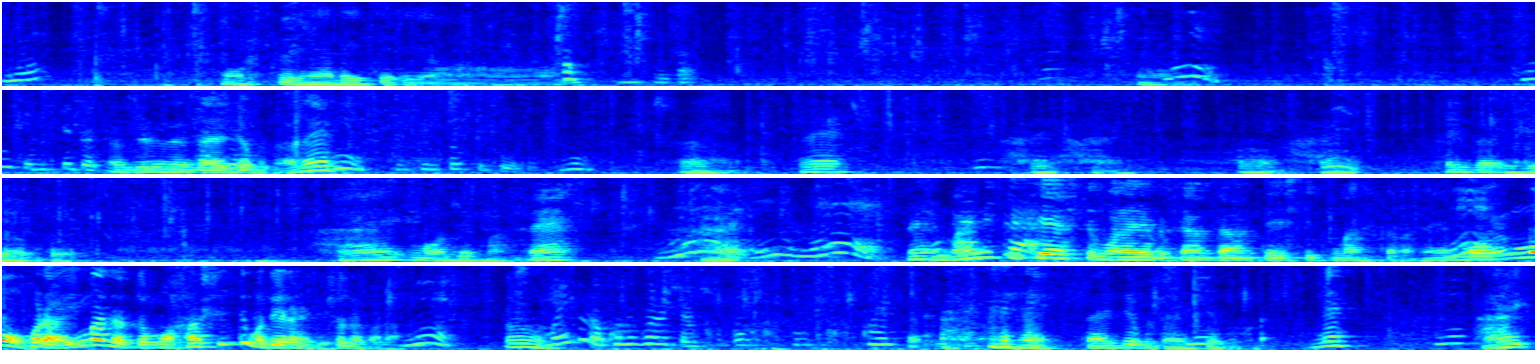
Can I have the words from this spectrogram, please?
ねもう普通に歩いてるよ。全然大丈夫だね。ね写真撮ってくれたね。うん。ね。はいはい。うんはい。はい大丈夫。はいもう出ません。ねはい。いいね。毎日ケアしてもらえればちゃんと安定してきますからね。ね。もう、もうほら、今だともう走っても出ないでしょだから。ねうんもういつもこの頃だったらこここここうやってたね 大丈夫、大丈夫、これ。ね。ねはい。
